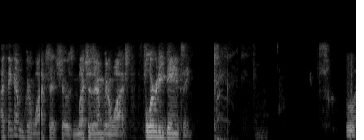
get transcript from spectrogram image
I think I'm going to watch that show as much as I'm going to watch Flirty Dancing. Oof.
